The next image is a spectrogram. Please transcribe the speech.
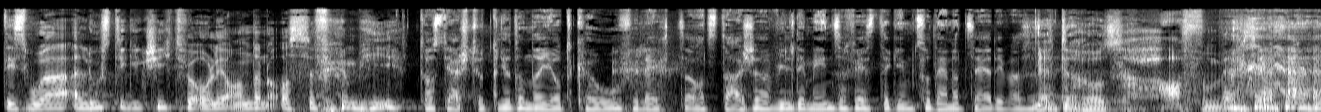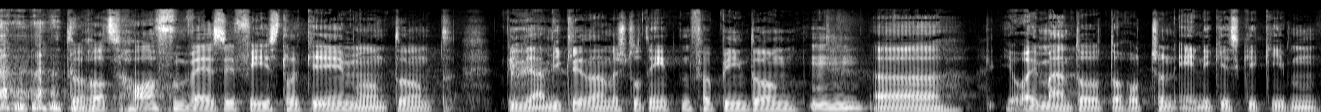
das war eine lustige Geschichte für alle anderen, außer für mich. Du hast ja studiert an der JKU, vielleicht hat es da schon wilde Mensa-Feste gegeben zu deiner Zeit, ich weiß es ja, nicht. Da hat es haufenweise, da hat's haufenweise Festel gegeben und, und bin ja auch Mitglied einer Studentenverbindung. Mhm. Äh, ja, ich meine, da, da hat schon einiges gegeben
